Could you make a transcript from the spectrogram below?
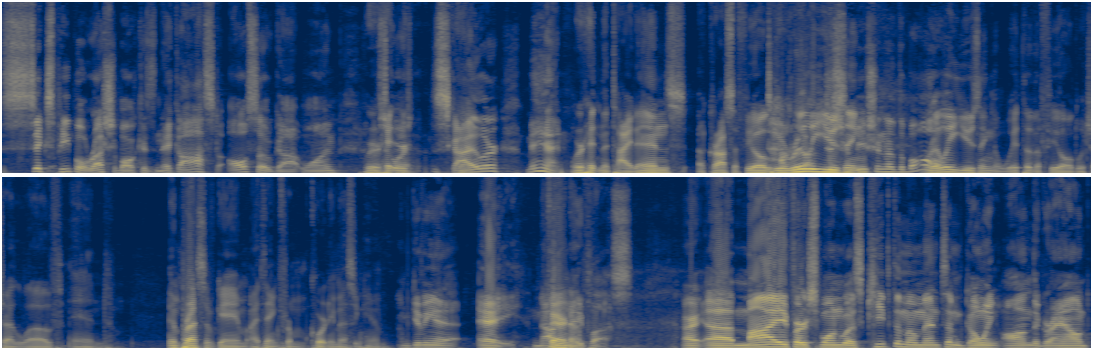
six people rush the ball because Nick Ost also got one. We were hitting it. Skylar, man, We're hitting the tight ends across the field. we Talk were really using distribution of the ball. really using the width of the field, which I love, and impressive game I think from Courtney Messingham. I'm giving it an A, not Fair an A plus. All right, uh, my first one was keep the momentum going on the ground.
